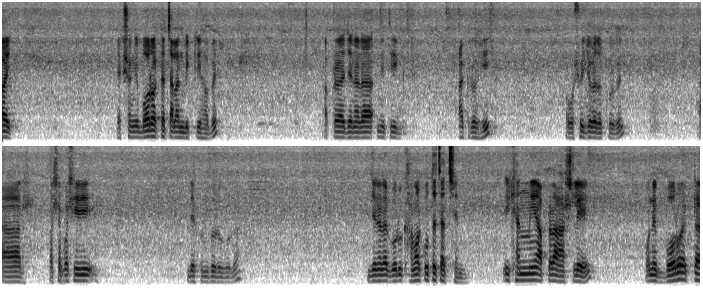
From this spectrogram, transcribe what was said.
আয়! একসঙ্গে বড় একটা চালান বিক্রি হবে। আপনারা যেনারা নীতি আগ্রহী, অবশ্যই যোগাযোগ করবেন। আর পাশাপাশি দেখুন গরুগুলো। যেনারা গরু খামার করতে চাচ্ছেন এইখানে আপনারা আসলে অনেক বড় একটা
